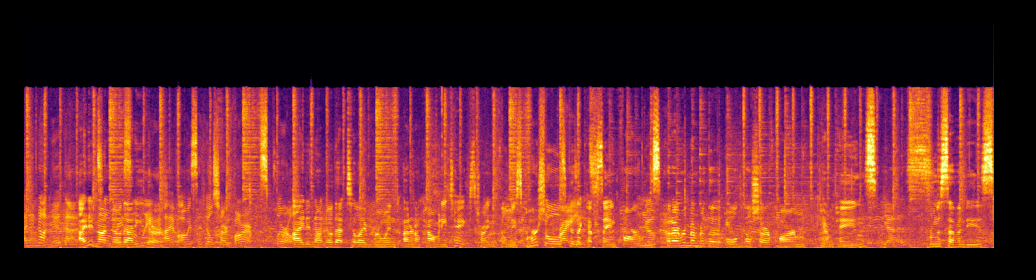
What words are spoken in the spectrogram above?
I did not know that. I did not know that either. I've always said Hillshire Farms, plural. I did not know that till I ruined I don't know how many takes trying to film these commercials because I kept saying farms. But I remember the old Hillshire Farm campaigns yes. from the 70s.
